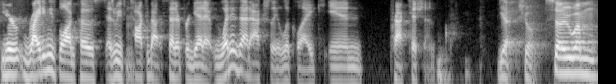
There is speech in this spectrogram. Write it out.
you're writing these blog posts, as we've mm talked about, set it, forget it. What does that actually look like in practitioner? Yeah, sure. So um,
